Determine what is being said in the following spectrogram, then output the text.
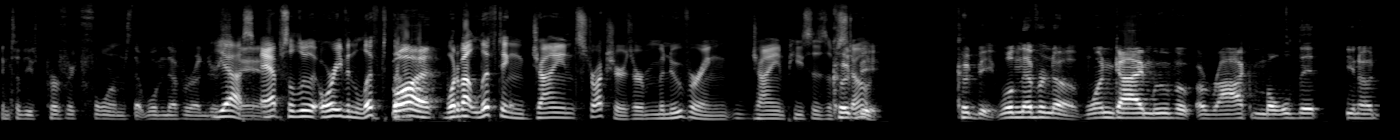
into these perfect forms that we'll never understand. yes, absolutely. Or even lift them. But what about lifting giant structures or maneuvering giant pieces of could stone? be, could be. We'll never know. One guy move a, a rock, mold it. You know,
